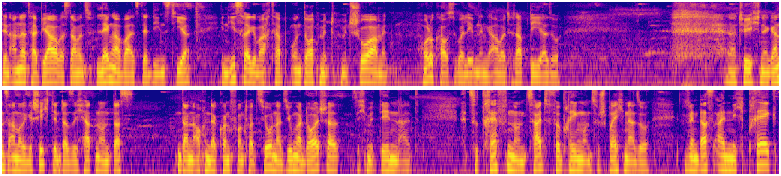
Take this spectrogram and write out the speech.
den anderthalb Jahre, was damals länger war als der Dienst hier, in Israel gemacht habe und dort mit, mit Shoah, mit Holocaust-Überlebenden gearbeitet habe, die also natürlich eine ganz andere Geschichte hinter sich hatten und das dann auch in der Konfrontation als junger Deutscher sich mit denen halt äh, zu treffen und Zeit zu verbringen und zu sprechen. Also wenn das einen nicht prägt,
